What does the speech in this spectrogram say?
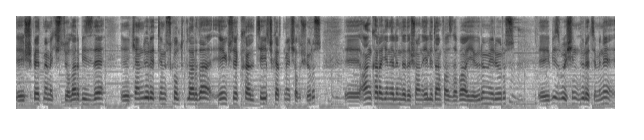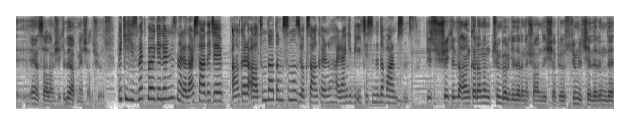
e, şüphe etmemek istiyorlar. Biz de kendi ürettiğimiz koltuklarda en yüksek kaliteyi çıkartmaya çalışıyoruz. Ankara genelinde de şu an 50'den fazla bayiye ürün veriyoruz. E, Biz bu işin üretimini en sağlam şekilde yapmaya çalışıyoruz. Peki hizmet bölgeleriniz nereler? Sadece Ankara Altındağ'da mısınız yoksa Ankara'nın herhangi bir ilçesinde de var mısınız? Biz şu şekilde Ankara'nın tüm bölgelerine şu anda iş yapıyoruz. Tüm ilçelerinde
